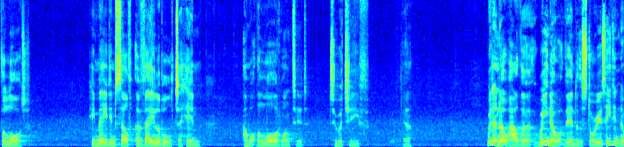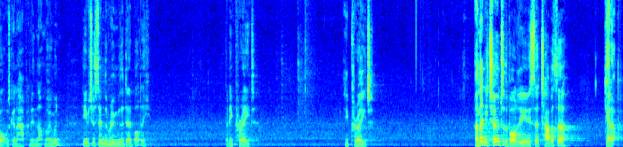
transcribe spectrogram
the Lord. He made himself available to him and what the Lord wanted to achieve. Yeah? We don't know how the, we know what the end of the story is. He didn't know what was going to happen in that moment. He was just in the room with a dead body. But he prayed. He prayed. And then he turned to the body and he said, Tabitha, get up.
